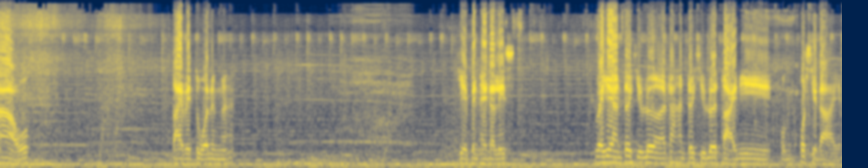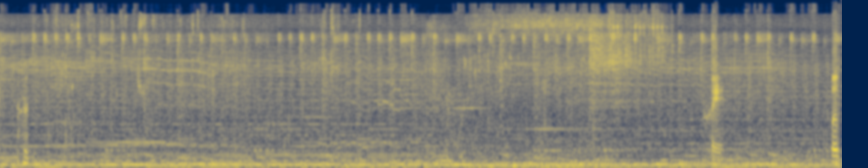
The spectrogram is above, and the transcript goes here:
อ้าว ตายไปตัวหนึ่งนะฮะเคเป็นไฮดาลิสไว้ที่ฮันเตอร์คิลเลอร์ถ้าฮันเตอร์คิลเลอร์ตายนี่ ผมโคตรเสียดายอะ ปึ๊บ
